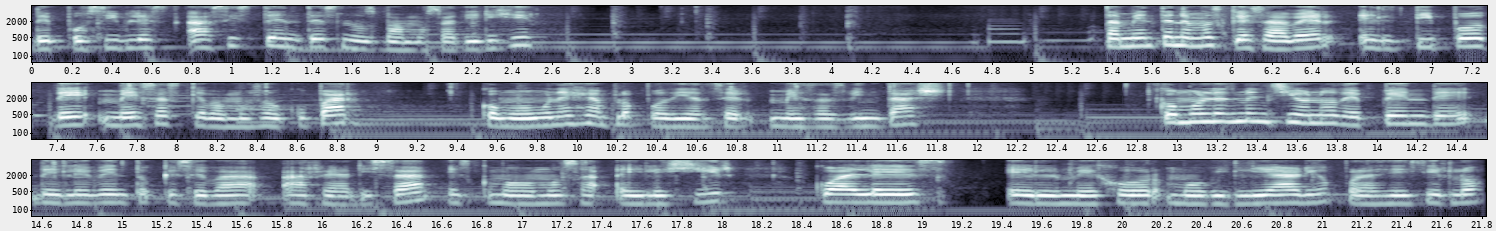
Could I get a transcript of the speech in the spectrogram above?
de posibles asistentes nos vamos a dirigir. También tenemos que saber el tipo de mesas que vamos a ocupar. Como un ejemplo podían ser mesas vintage como les menciono, depende del evento que se va a realizar, es como vamos a elegir cuál es el mejor mobiliario, por así decirlo,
